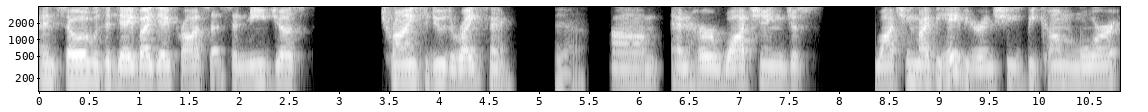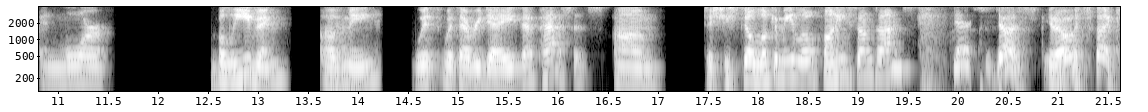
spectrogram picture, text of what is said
and so it was a day by day process and me just trying to do the right thing. yeah, Um, and her watching just watching my behavior and she's become more and more believing of yeah, me with with every day that passes. Um, does she still look at me a little funny sometimes? Yeah, she does. You know, it's like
